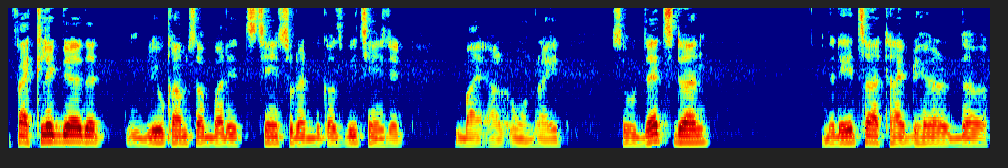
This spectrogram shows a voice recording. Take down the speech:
if I click there that blue comes up but it's changed to red because we changed it by our own right? So that's done. The dates are typed here. The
